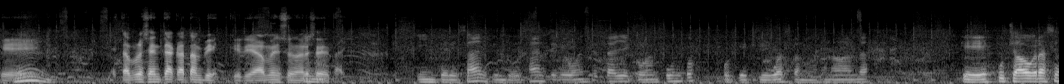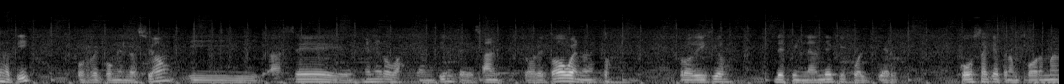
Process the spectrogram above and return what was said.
que mm. está presente acá también. Quería mencionar ese mm. detalle. Interesante, interesante, qué buen detalle, qué buen punto, porque Kiwas también es una banda que he escuchado gracias a ti por recomendación y hace un género bastante interesante, sobre todo, bueno, estos prodigios de Finlandia que cualquier cosa que transforman,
